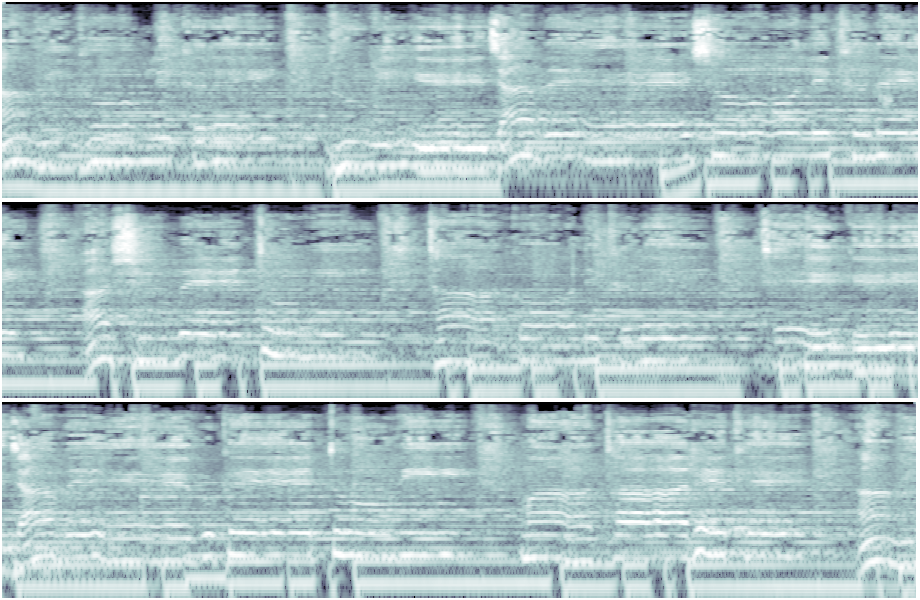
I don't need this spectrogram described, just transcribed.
আমি ঘুম লিখলে, ঘুমিয়ে যাবে। এসো লিখলে, আসবে তুমি। থাকো লিখলে থেকে যাবে বুকে তুমি মাথা রেখে, আমি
